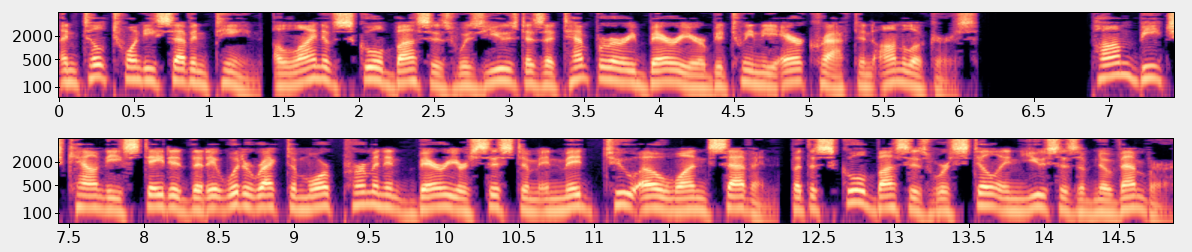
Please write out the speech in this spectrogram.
Until 2017, a line of school buses was used as a temporary barrier between the aircraft and onlookers. Palm Beach County stated that it would erect a more permanent barrier system in mid-2017, but the school buses were still in use as of November.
